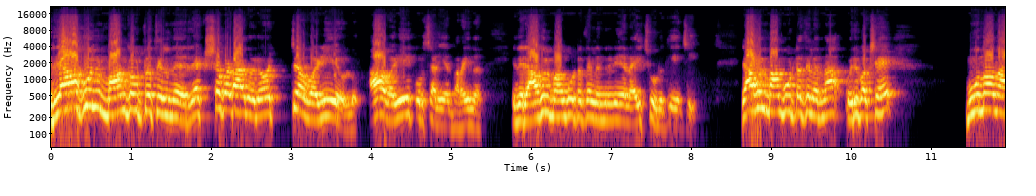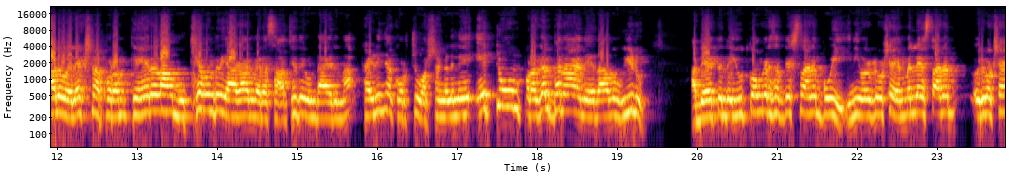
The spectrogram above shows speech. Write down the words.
രാഹുൽ മാങ്കൗട്ടത്തിൽ നിന്ന് രക്ഷപ്പെടാൻ ഒരൊറ്റ വഴിയേ ഉള്ളൂ. ആ വഴിയെ കുറിച്ചാണ് ഞാൻ പറയുന്നത്. ഇത് രാഹുൽ മാങ്കൂട്ടത്തിൽ നിന്നിട്ട് ഞാൻ അയച്ചു കൊടുക്കുകയും ചെയ്യും. രാഹുൽ മാങ്കൂട്ടത്തിൽ എന്ന ഒരു പക്ഷേ മൂന്നോ നാലോ ഇലക്ഷൻ അപ്പുറം കേരള മുഖ്യമന്ത്രിയാകാൻ വരെ സാധ്യതയുണ്ടായിരുന്ന കഴിഞ്ഞ കുറച്ചു വർഷങ്ങളിലെ ഏറ്റവും പ്രഗത്ഭനായ നേതാവ് വീണു. അദ്ദേഹത്തിന്റെ യൂത്ത് കോൺഗ്രസ് അധ്യക്ഷ സ്ഥാനം പോയി. ഇനി ഒരുപക്ഷെ എം എൽ എ സ്ഥാനം ഒരുപക്ഷെ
